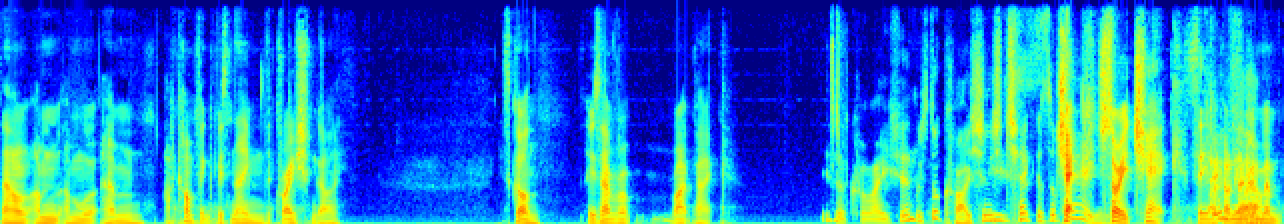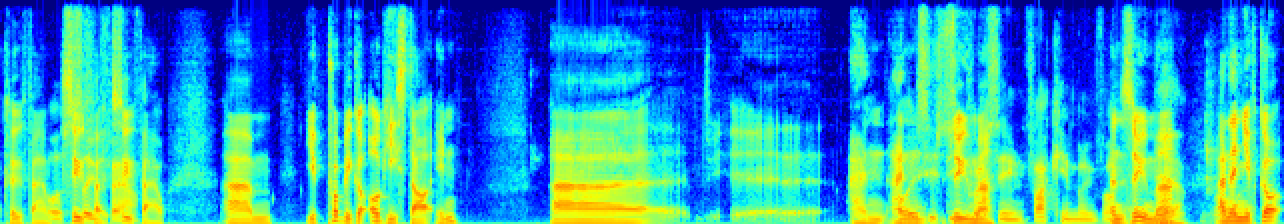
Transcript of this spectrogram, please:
now I'm I'm um I can't think of his name. The Croatian guy. He's gone. Who's our right back? He's not Croatian. Well, he's not Croatian. He's He's Czech as a Czech. Italian. Sorry, Czech. See, I can't even remember Kufau. Or Sufo. Sufau. Sufau. Um, you've probably got Oggy starting. Uh, and oh, and this is Zouma depressing. Fucking move on. and Zouma, Yeah. and then Oh. you've got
